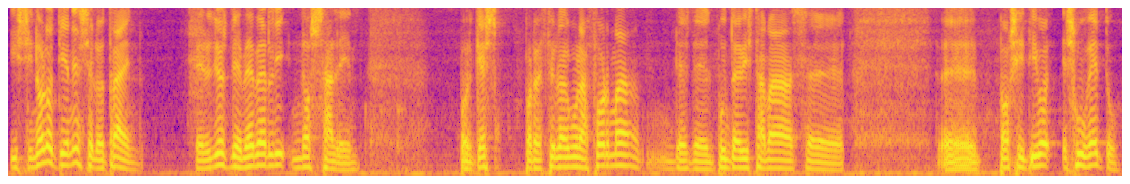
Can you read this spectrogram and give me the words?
Y si no lo tienen, se lo traen. Pero ellos de Beverly no salen. Porque es, por decirlo de alguna forma, desde el punto de vista más eh, eh, positivo, es un gueto.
